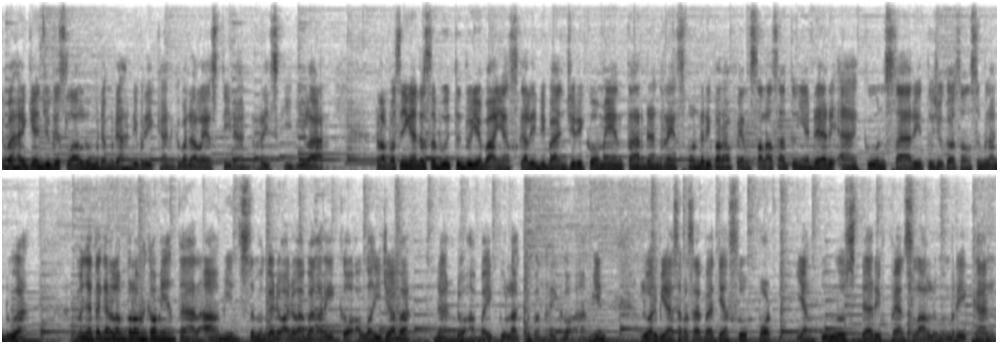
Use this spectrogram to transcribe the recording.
Kebahagiaan juga selalu mudah-mudahan diberikan kepada Lesti dan Rizky Bilar dalam postingan tersebut tentunya banyak sekali dibanjiri komentar dan respon dari para fans Salah satunya dari akun Sari7092 Mengatakan dalam kolom komentar, amin Semoga doa-doa Bang Riko Allah ijabah Dan doa baik pula ke Bang Riko, amin. Luar biasa persahabat ya support yang tulus dari fans selalu memberikan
